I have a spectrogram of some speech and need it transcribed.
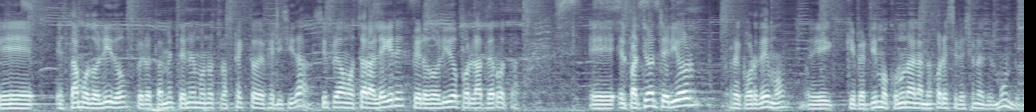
eh, estamos dolidos, pero también tenemos nuestro aspecto de felicidad. Siempre vamos a estar alegres, pero dolidos por las derrotas. el partido anterior, recordemos que perdimos con una de las mejores selecciones del mundo,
